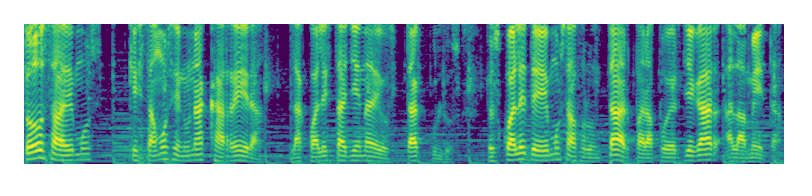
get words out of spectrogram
Todos sabemos que estamos en una carrera, la cual está llena de obstáculos, los cuales debemos afrontar para poder llegar a la meta.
